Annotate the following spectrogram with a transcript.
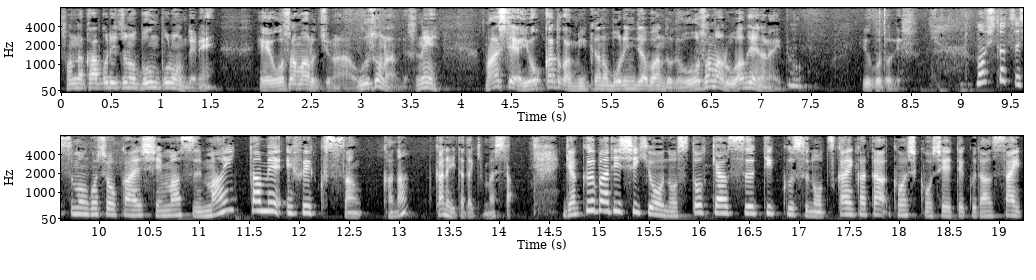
そんな確率の分布論でね、えー収まるっていうのは嘘なんですね。ましてや4日とか3日のボリンジャーバンドで収まるわけがないということです。もう一つ質問をご紹介します。マイタメ FX さんかな？からいただきました。逆張り指標のストキャスティックスの使い方、詳しく教えてください。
